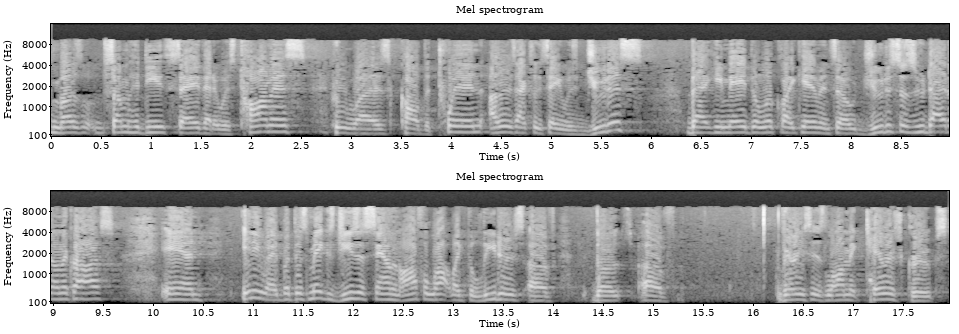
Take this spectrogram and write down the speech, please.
Muslim, some hadiths say that it was Thomas who was called the twin. Others actually say it was Judas that he made to look like him, and so Judas is who died on the cross. And anyway, but this makes Jesus sound an awful lot like the leaders of those of various Islamic terrorist groups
